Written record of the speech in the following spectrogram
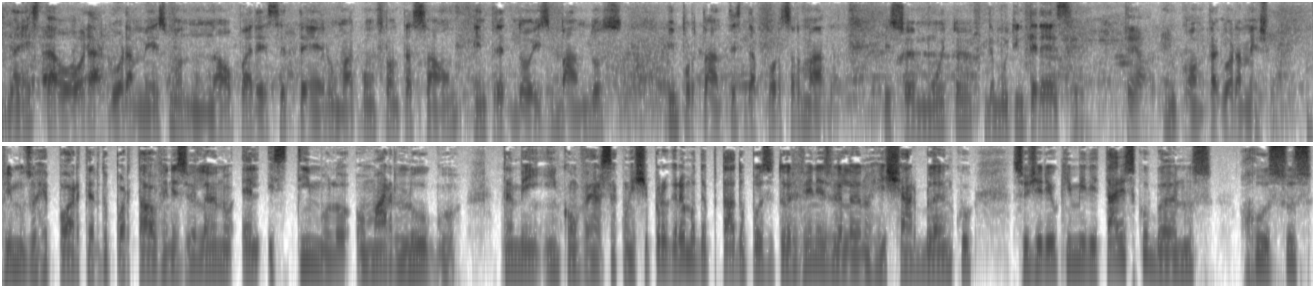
Nesta hora, agora mesmo, não parece ter uma confrontação entre dois bandos importantes da Força Armada. Isso é muito de muito interesse ter em conta agora mesmo. Vimos o repórter do portal venezuelano El Estímulo, Omar Lugo. Também em conversa com este programa, o deputado opositor venezuelano Richard Blanco sugeriu que militares cubanos russos,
